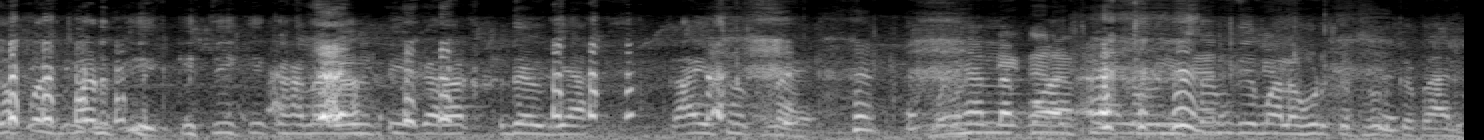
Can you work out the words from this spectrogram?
गप्पच पडती. किती की खाना उलटी करा द्या. घ्या काहीच होत नाही. मग ह्यांना कॉल केला समजे मला हुडकत हुडकत आली.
